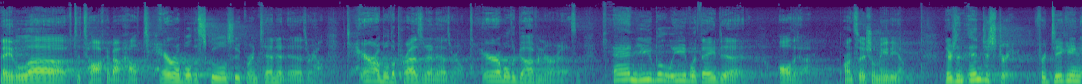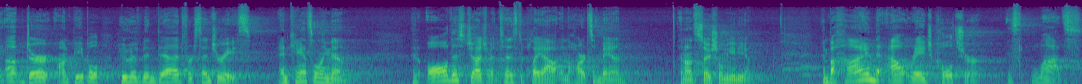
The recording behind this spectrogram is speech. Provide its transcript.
They love to talk about how terrible the school superintendent is, or how terrible the president is, or how terrible the governor is. Can you believe what they did? All the time on social media. There's an industry for digging up dirt on people who have been dead for centuries and canceling them. And all this judgment tends to play out in the hearts of man and on social media. And behind the outrage culture is lots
